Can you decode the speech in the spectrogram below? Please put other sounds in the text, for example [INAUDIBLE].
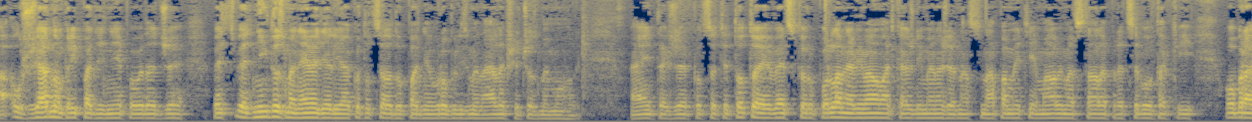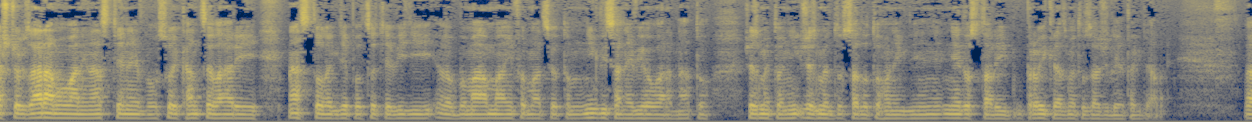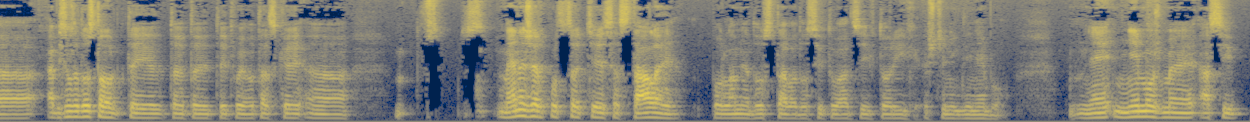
A už v žiadnom prípade nie povedať, že veď, veď nikto sme nevedeli, ako to celé dopadne, urobili sme najlepšie, čo sme mohli. Hej, takže v podstate toto je vec, ktorú podľa mňa by mal mať každý manažer na, na pamäti a mal by mať stále pred sebou taký obrážčok zarámovaný na stene vo svojej kancelárii, na stole, kde v podstate vidí, alebo má, má informáciu o tom, nikdy sa nevyhovárať na to, že sme, to, že sme to, sa do toho nikdy nedostali, prvýkrát sme to zažili a tak ďalej. Uh, aby som sa dostal k tej, tej, tej, tej tvojej otázke, uh, manažer v podstate sa stále podľa mňa dostáva do situácií, v ktorých ešte nikdy nebol ne, nemôžeme asi,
